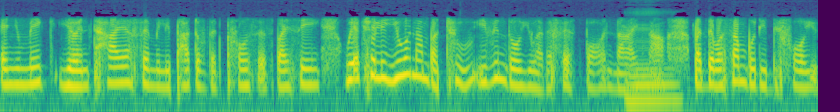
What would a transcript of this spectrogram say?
and you make your entire family part of that process by saying, "We actually you are number two, even though you are the firstborn right mm. now, but there was somebody before you."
